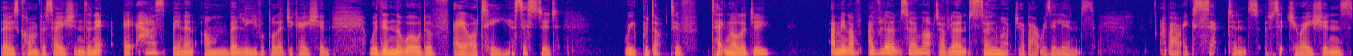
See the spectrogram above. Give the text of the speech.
those conversations. And it, it has been an unbelievable education within the world of ART, assisted reproductive technology. I mean, I've, I've learned so much. I've learned so much about resilience about acceptance of situations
